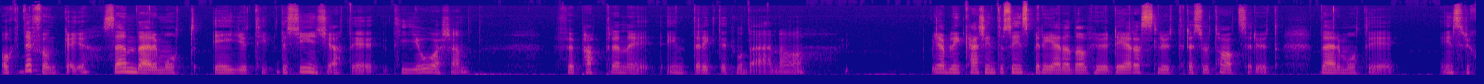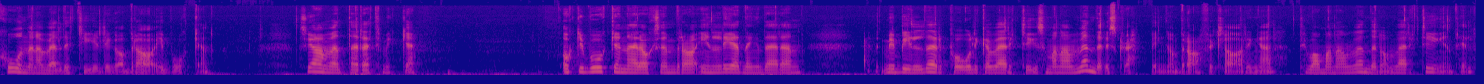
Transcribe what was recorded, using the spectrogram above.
Och det funkar ju. Sen däremot är ju typ, det syns ju att det är tio år sedan. För pappren är inte riktigt moderna och jag blir kanske inte så inspirerad av hur deras slutresultat ser ut. Däremot är instruktionerna väldigt tydliga och bra i boken. Så jag har använt den rätt mycket. Och i boken är det också en bra inledning där den med bilder på olika verktyg som man använder i scrapping och bra förklaringar till vad man använder de verktygen till.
